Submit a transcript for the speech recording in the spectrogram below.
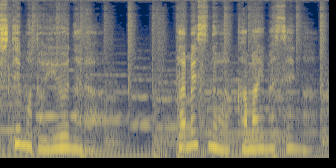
してもというなら試すのは構いませんが。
